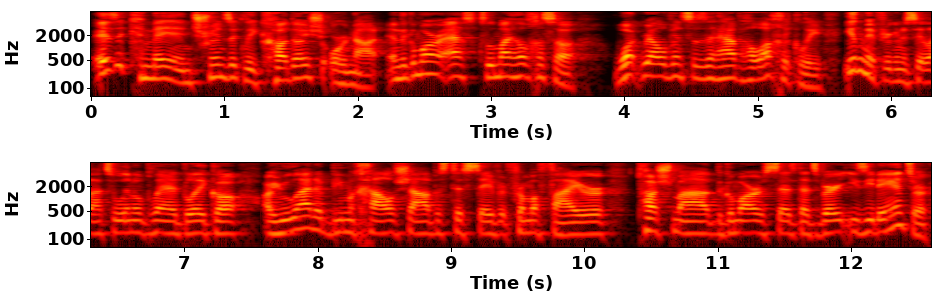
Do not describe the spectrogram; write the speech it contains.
Is a kamea intrinsically kadosh or not? And the Gemara asks, L'may hilchasa. What relevance does it have halachically? Even if you're going to say Latzulinu Play Adleka, are you allowed to be Machal Shabbos to save it from a fire? Tashma, the Gemara says that's very easy to answer.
